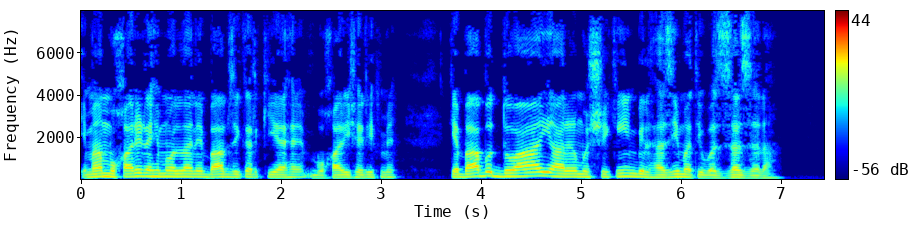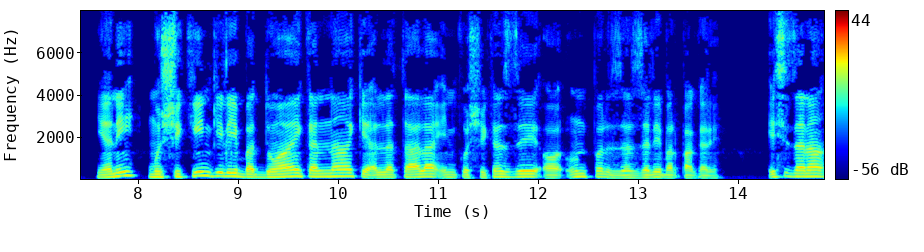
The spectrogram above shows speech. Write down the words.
امام بخاری رحمہ اللہ نے باب ذکر کیا ہے بخاری شریف میں کہ باب الدعائی علی المشکین بالحزیمت والزلزلہ یعنی مشکین کے لیے بد دعائیں کرنا کہ اللہ تعالیٰ ان کو شکست دے اور ان پر زلزلے برپا کرے۔ اسی طرح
